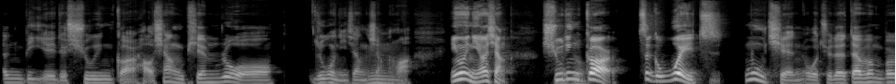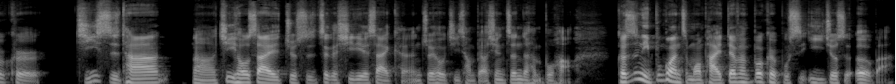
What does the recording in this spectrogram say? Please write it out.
NBA 的 shooting guard 好像偏弱哦。如果你这样想的话，因为你要想 shooting guard 这个位置，目前我觉得 Devin Booker 即使他啊季后赛就是这个系列赛可能最后几场表现真的很不好，可是你不管怎么排，Devin Booker 不是一就是二吧？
